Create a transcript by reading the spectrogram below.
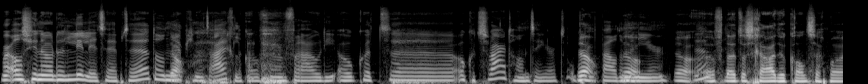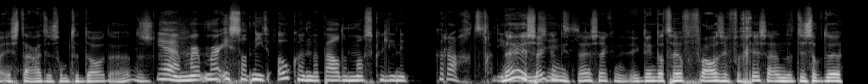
Maar als je nou de Lilith hebt, hè, dan Ja. heb je het eigenlijk over een vrouw die ook het, eh, ook het zwaard hanteert op Ja, een bepaalde ja. manier. Ja, Hè? eh, vanuit de schaduwkant zeg maar, in staat is om te doden. Hè? Dus Ja, maar, maar is dat niet ook een bepaalde masculine kracht? Die Nee, zeker zit? niet. Nee, zeker niet. Ik denk dat heel veel vrouwen zich vergissen. En dat is ook de,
